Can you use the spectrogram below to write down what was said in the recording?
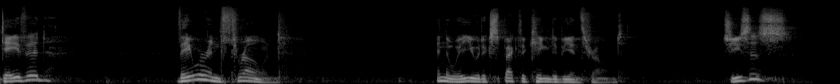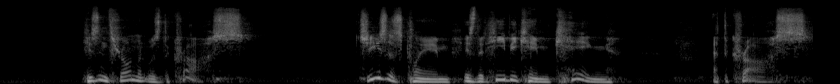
David, they were enthroned in the way you would expect a king to be enthroned. Jesus, his enthronement was the cross. Jesus' claim is that he became king at the cross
